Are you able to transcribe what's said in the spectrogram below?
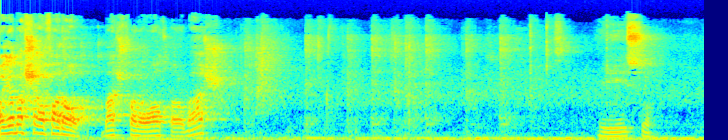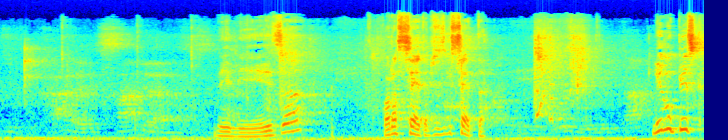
Pode abaixar o farol. Baixa o farol alto, farol baixo. Isso. Beleza. Agora seta, precisa de seta. Liga o pisca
